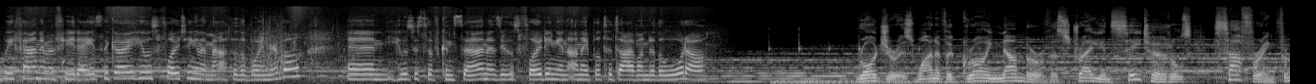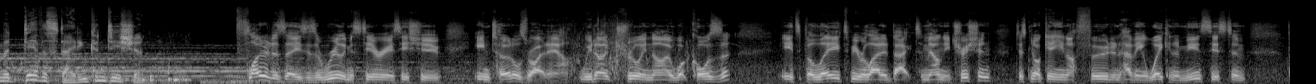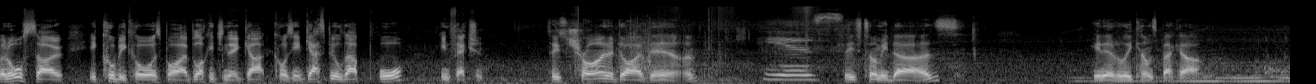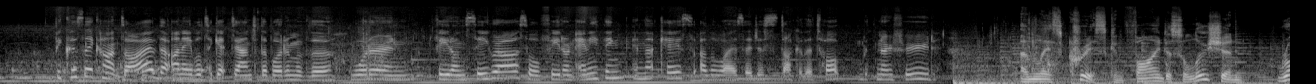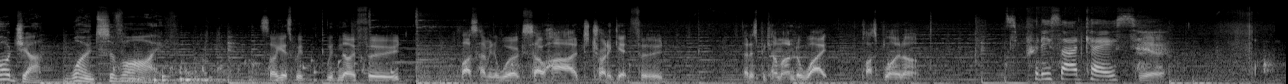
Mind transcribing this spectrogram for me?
We found him a few days ago. He was floating in the mouth of the Boyne River and he was just of concern as he was floating and unable to dive under the water. Roger is one of a growing number of Australian sea turtles suffering from a devastating condition. Floater disease is a really mysterious issue in turtles right now. We don't truly know what causes it. It's believed to be related back to malnutrition, just not getting enough food and having a weakened immune system, but also it could be caused by a blockage in their gut, causing a gas buildup or infection. So he's trying to dive down. He is. Each time he does, he inevitably comes back up. Because they can't dive, they're unable to get down to the bottom of the water and feed on seagrass or feed on anything in that case. Otherwise, they're just stuck at the top with no food. Unless Chris can find a solution, Roger won't survive. So I guess with, with no food, plus having to work so hard to try to get food, that has become underweight, plus blown up. It's a pretty sad case. Yeah.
